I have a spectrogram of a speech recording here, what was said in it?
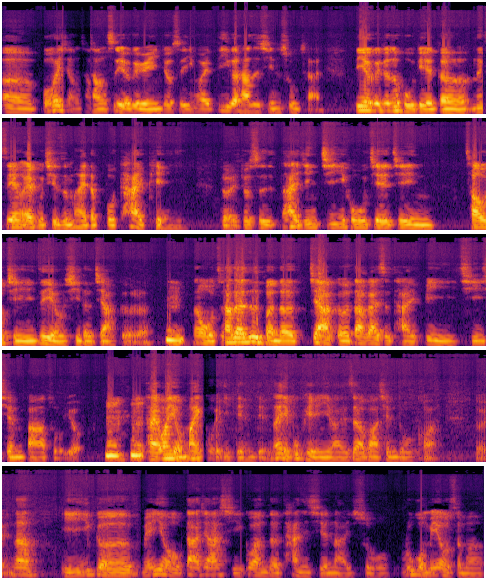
呃不会想尝试，有一个原因就是因为第一个它是新素材，第二个就是蝴蝶的那 C N F 其实卖的不太便宜。对，就是它已经几乎接近。超级 Z 游戏的价格了，嗯，那我它在日本的价格大概是台币七千八左右，嗯，台湾有卖贵一点点，那也不便宜啊，也是要八千多块。对，那以一个没有大家习惯的碳纤来说，如果没有什么，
